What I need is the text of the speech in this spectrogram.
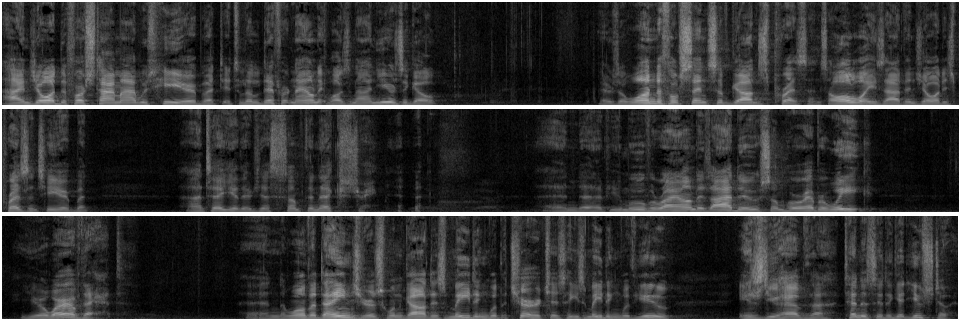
I enjoyed the first time I was here, but it's a little different now than it was nine years ago. There's a wonderful sense of God's presence. Always I've enjoyed His presence here, but I tell you, there's just something extra. And uh, if you move around as I do somewhere every week, you're aware of that. And one of the dangers when God is meeting with the church, as He's meeting with you, is you have the tendency to get used to it.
